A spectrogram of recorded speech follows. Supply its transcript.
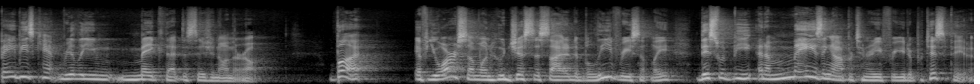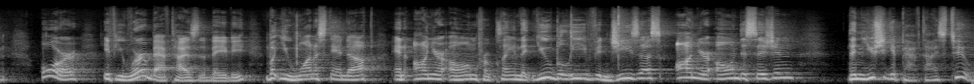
babies can't really make that decision on their own. But if you are someone who just decided to believe recently, this would be an amazing opportunity for you to participate in. Or if you were baptized as a baby, but you want to stand up and on your own proclaim that you believe in Jesus on your own decision, then you should get baptized too,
